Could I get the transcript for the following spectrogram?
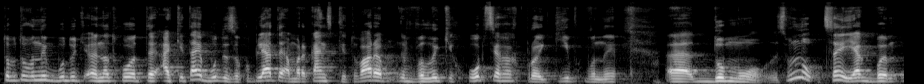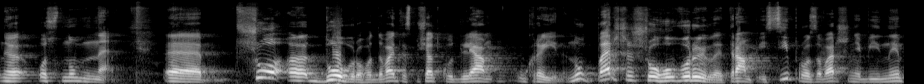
Тобто вони будуть надходити, а Китай буде закупляти американські товари в великих обсягах, про які вони домовились. Ну, це якби е, основне. Е, Що е, доброго, давайте спочатку для України. Ну, перше, що говорили Трамп і Сі про завершення війни е,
